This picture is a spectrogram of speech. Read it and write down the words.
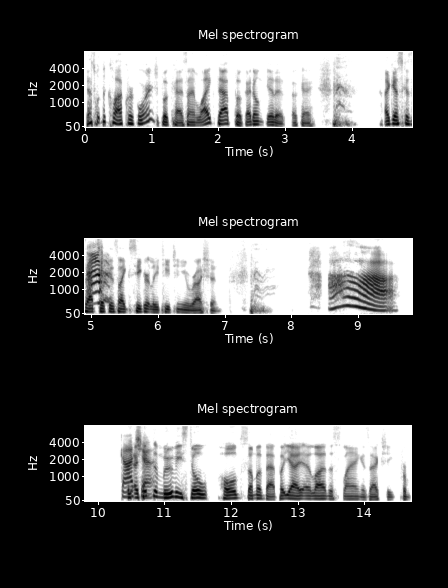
That's what the Clockwork Orange book has. I like that book. I don't get it. Okay. I guess because that book is like secretly teaching you Russian. ah, Gotcha. I think the movie still holds some of that, but yeah, a lot of the slang is actually from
